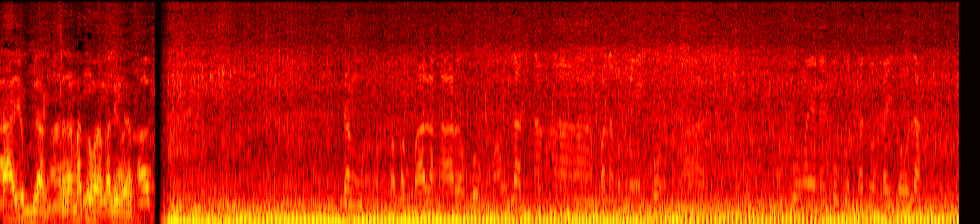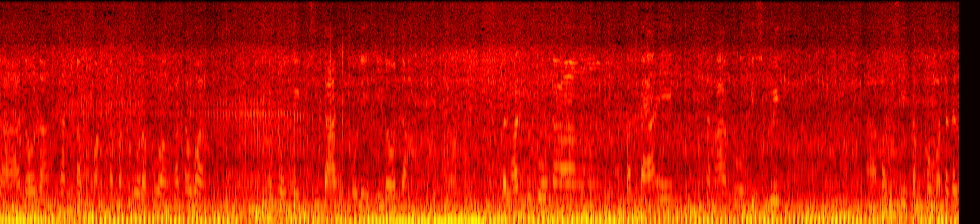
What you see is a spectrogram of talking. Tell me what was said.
tayo vlog. Salamat po mga kalingap. Isang mapagpalang araw po, maulan na ah, panahon ngayon po. At ako po ngayon ay pupunta doon kay Lola. Sa Lola ang isang tampak na basura po ang katawan. Ito pong bibisitahin muli si Lola. No? Dalhan ko po ng pagkain, saka po biskwit. Uh, magbisita ko po, matagal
